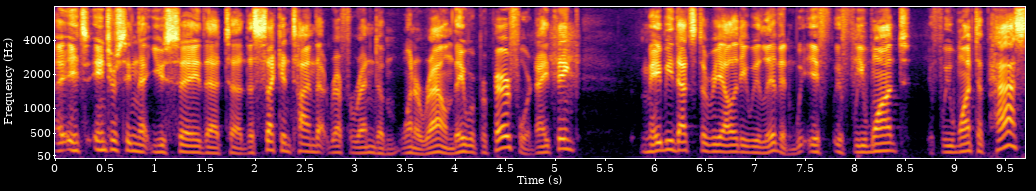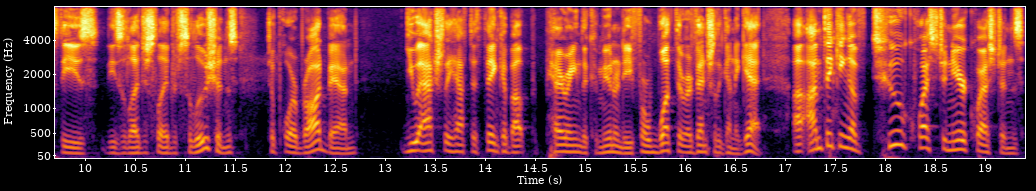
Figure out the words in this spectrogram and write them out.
Uh, it's interesting that you say that uh, the second time that referendum went around, they were prepared for it. And I think maybe that's the reality we live in. If, if, we, want, if we want to pass these, these legislative solutions to poor broadband, you actually have to think about preparing the community for what they're eventually going to get. Uh, I'm thinking of two questionnaire questions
